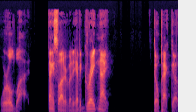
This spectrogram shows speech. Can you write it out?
worldwide. Thanks a lot, everybody. Have a great night. Go, Pack, go.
